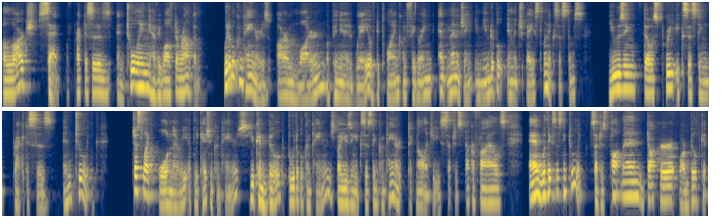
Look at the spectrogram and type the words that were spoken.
A large set of practices and tooling have evolved around them. Bootable containers are a modern, opinionated way of deploying, configuring, and managing immutable image-based Linux systems using those pre-existing practices and tooling. Just like ordinary application containers, you can build bootable containers by using existing container technologies such as Docker files and with existing tooling such as Podman, Docker, or BuildKit,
